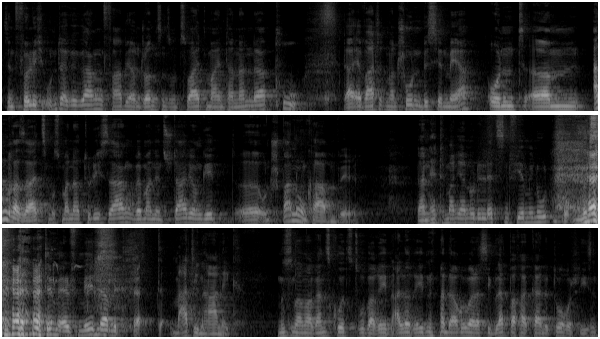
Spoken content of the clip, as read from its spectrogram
sind völlig untergegangen. Fabian Johnson zum zweiten Mal hintereinander. Puh, da erwartet man schon ein bisschen mehr. Und ähm, andererseits muss man natürlich sagen, wenn man ins Stadion geht äh, und Spannung haben will, dann hätte man ja nur die letzten vier Minuten gucken müssen mit dem Elfmeter mit Martin Harnik. Müssen wir mal ganz kurz drüber reden. Alle reden mal darüber, dass die Gladbacher keine Tore schießen.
